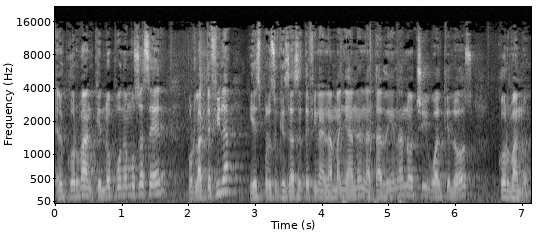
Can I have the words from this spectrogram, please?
el corbán que no podemos hacer por la tefila y es por eso que se hace tefila en la mañana, en la tarde y en la noche, igual que los corbanot.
